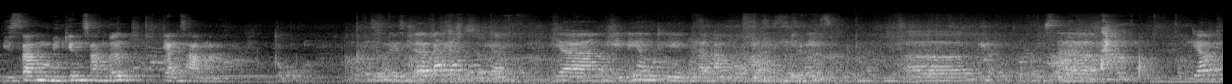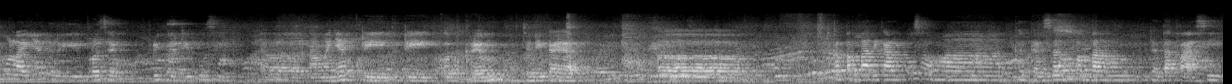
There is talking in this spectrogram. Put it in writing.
bisa membuat sambal yang sama tuh Eh, karya yang, ini yang di belakang ini dia mulainya dari proyek pribadiku sih. Eh, namanya di di Codegram jadi kayak eh, ketertarikanku sama gagasan tentang data klasik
